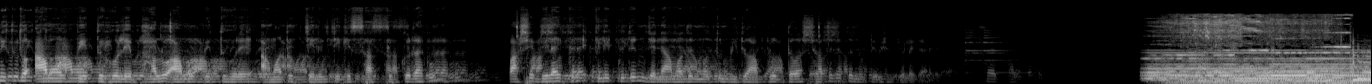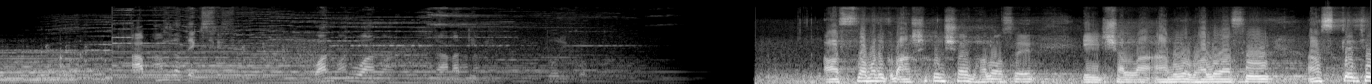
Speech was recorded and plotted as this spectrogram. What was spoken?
নিত্য আমল পেতে হলে ভালো আমল পেতে হলে আমাদের চ্যানেলটিকে সাবস্ক্রাইব করে রাখুন। পাশে বেল আইকনে ক্লিক করে দিন যেন আমাদের নতুন ভিডিও আপলোড দেওয়ার সাথে সাথে নোটিফিকেশন চলে যায়। সবাই আপনারা দেখছেন one two one Rana TV আসসালামু আলাইকুম আশা করি সবাই ভালো আছেন? ইনশাল্লাহ আমিও ভালো আছি। আজকে যে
